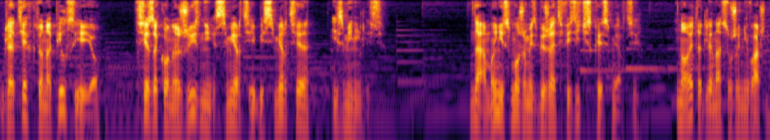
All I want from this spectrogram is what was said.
Для тех, кто напился ее – все законы жизни, смерти и бессмертия изменились. Да, мы не сможем избежать физической смерти, но это для нас уже не важно.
